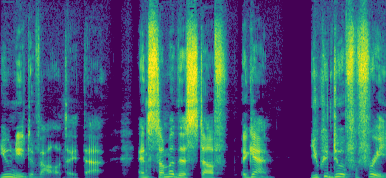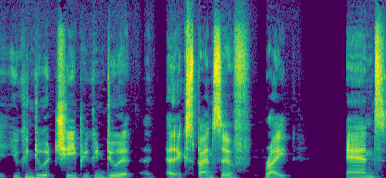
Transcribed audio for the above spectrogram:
You need to validate that. And some of this stuff, again, you can do it for free. You can do it cheap. You can do it uh, expensive, right? And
